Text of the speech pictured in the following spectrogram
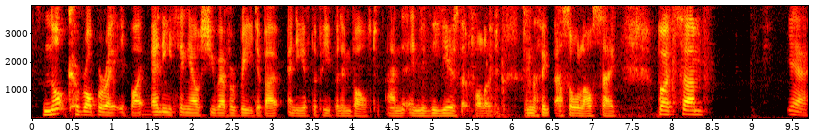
it's not corroborated by anything else you ever read about any of the people involved and in the years that followed. And I think that's all I'll say. But um, yeah,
